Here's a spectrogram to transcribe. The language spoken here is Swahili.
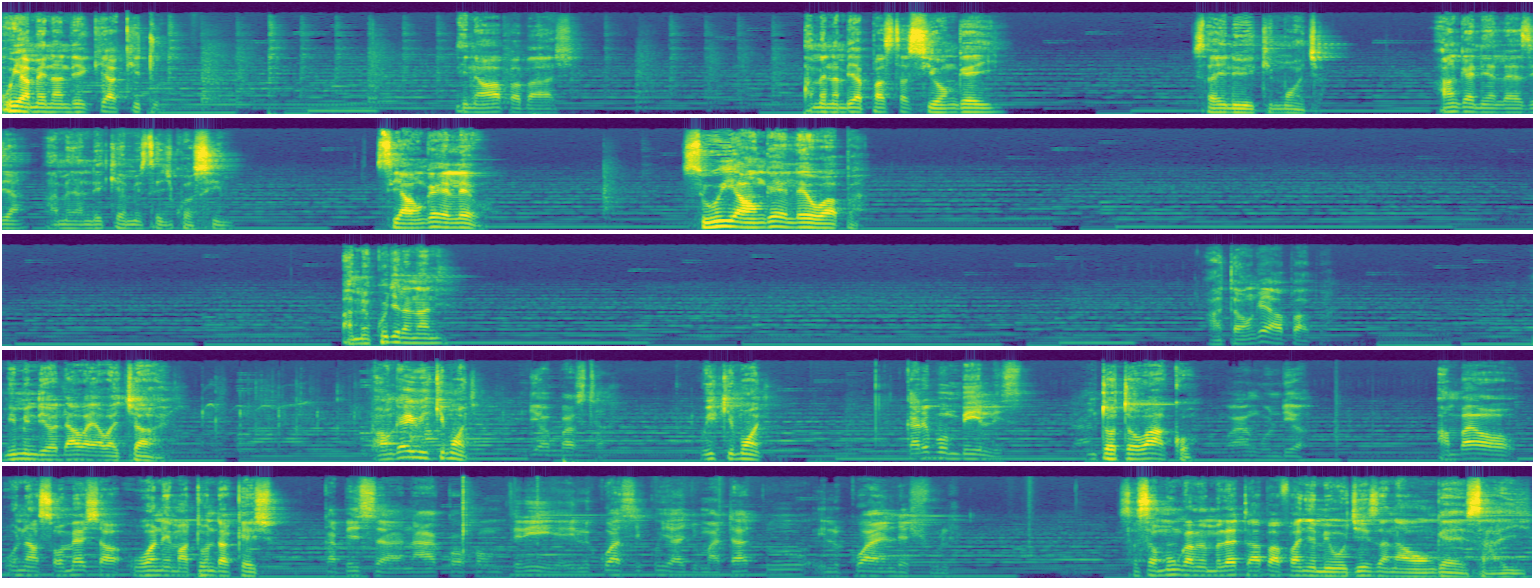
huyu ameniandikia kitu. Ninawapa bahasha. Amenambia pasta siongei. Saini wiki moja. Angenielezea ameniandikia message kwa simu. Si aongee leo. Si huyu aongee leo hapa. Amekuja na nani ataongea hapa hapa. Mimi ndio dawa ya wachawi. Aongei wiki moja? Ndio pastor. wiki moja. Karibu mbili. Mtoto wako wangu ndio. ambayo unasomesha uone matunda kesho. Kabisa, na ako form 3. Ilikuwa siku ya Jumatatu, ilikuwa aende shule. sasa mungu amemleta hapa afanye miujiza na aongee saa hii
